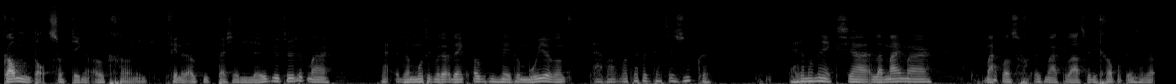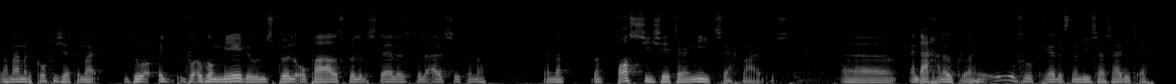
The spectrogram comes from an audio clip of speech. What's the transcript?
kan dat soort dingen ook gewoon niet. Ik vind het ook niet per se leuk natuurlijk, maar ja, dan moet ik me daar denk ik ook niet mee bemoeien. Want ja, wat, wat heb ik daar te zoeken? Ik- helemaal niks. Ja, laat mij maar. Ik maak, wel eens, ik maak laatst weer die grap op Insta. Laat mij maar de koffie zetten. Maar ik, doe, ik, ik wil ook wel meer doen. Spullen ophalen, spullen bestellen, spullen uitzoeken. Maar mijn, mijn passie zit er niet, zeg maar. Dus, eh, en daar gaan ook wel heel veel credits naar Lisa. Zij doet echt,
